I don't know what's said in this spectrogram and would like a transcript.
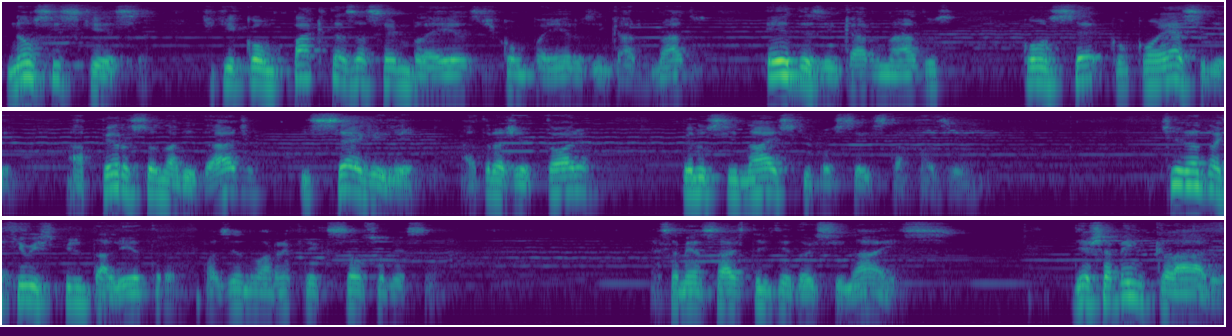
Não se esqueça de que compactas assembleias de companheiros encarnados e desencarnados conhecem-lhe a personalidade e seguem-lhe a trajetória pelos sinais que você está fazendo. Tirando aqui o espírito da letra, fazendo uma reflexão sobre essa essa mensagem 32 sinais, deixa bem claro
